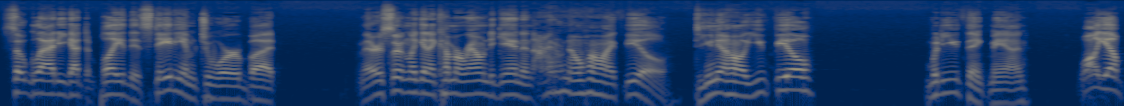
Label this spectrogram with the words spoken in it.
so glad he got to play the stadium tour, but they're certainly going to come around again, and I don't know how I feel. Do you know how you feel? What do you think, man? While you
